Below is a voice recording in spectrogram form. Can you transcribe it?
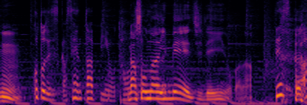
うん。ことですか？センターピンを倒すまあそんなイメージでいいのかな？ですか？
